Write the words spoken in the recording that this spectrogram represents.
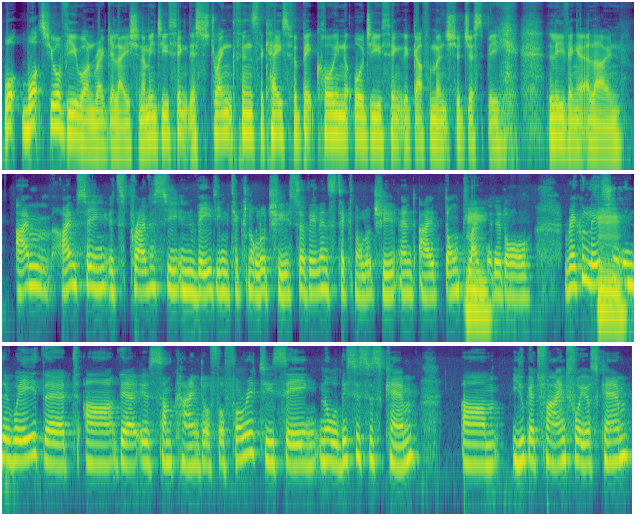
What what's your view on regulation? I mean, do you think this strengthens the case for Bitcoin, or do you think the government should just be leaving it alone? I'm I'm saying it's privacy invading technology, surveillance technology, and I don't mm. like it at all. Regulation mm. in the way that uh, there is some kind of authority saying, no, this is a scam. Um, you get fined for your scam.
